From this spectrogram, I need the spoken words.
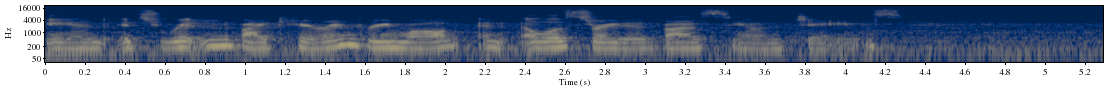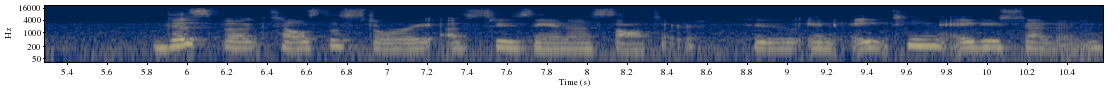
and it's written by Karen Greenwald and illustrated by Sian James. This book tells the story of Susanna Salter, who in 1887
